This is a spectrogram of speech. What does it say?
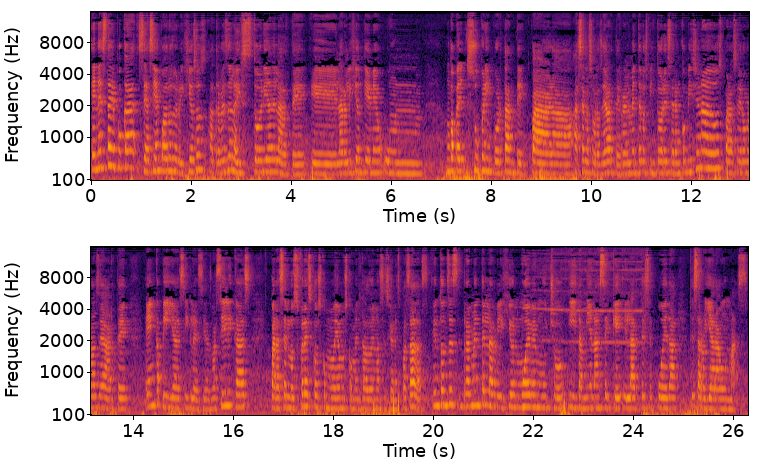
en esta época se hacían cuadros religiosos a través de la historia del arte. Eh, la religión tiene un, un papel súper importante para hacer las obras de arte. Realmente los pintores eran comisionados para hacer obras de arte en capillas, iglesias, basílicas, para hacer los frescos como habíamos comentado en las sesiones pasadas. Entonces realmente la religión mueve mucho y también hace que el arte se pueda desarrollar aún más.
